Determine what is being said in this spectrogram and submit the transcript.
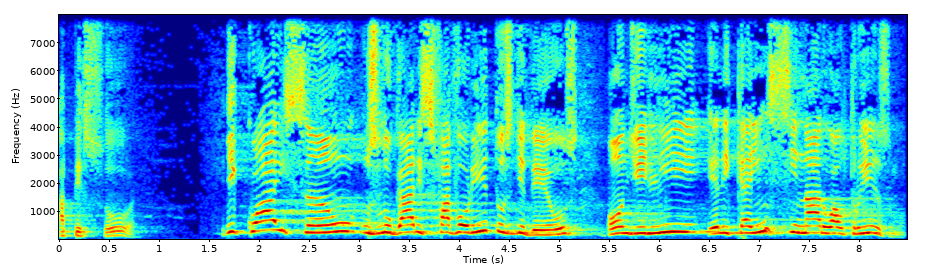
a pessoa. E quais são os lugares favoritos de Deus onde ele, ele quer ensinar o altruísmo?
